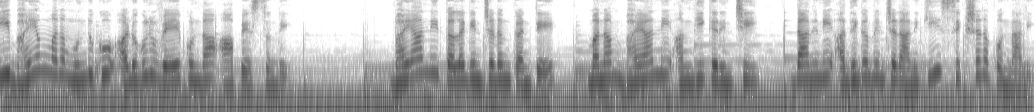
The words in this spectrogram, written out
ఈ భయం మన ముందుకు అడుగులు వేయకుండా ఆపేస్తుంది. భయాన్ని తొలగించడం కంటే మనం భయాన్ని అంగీకరించి దానిని అధిగమించడానికి శిక్షణ పొందాలి.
